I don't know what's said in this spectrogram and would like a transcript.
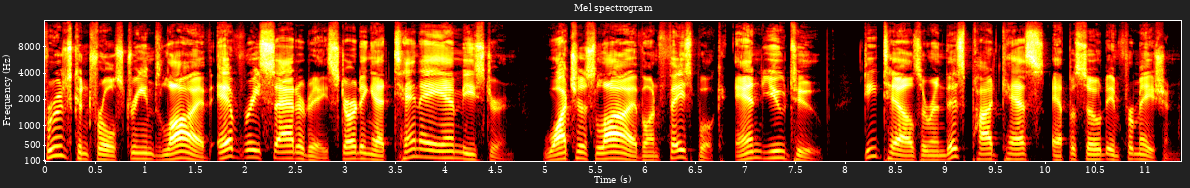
Cruise Control streams live every Saturday starting at 10 a.m. Eastern. Watch us live on Facebook and YouTube. Details are in this podcast's episode information.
